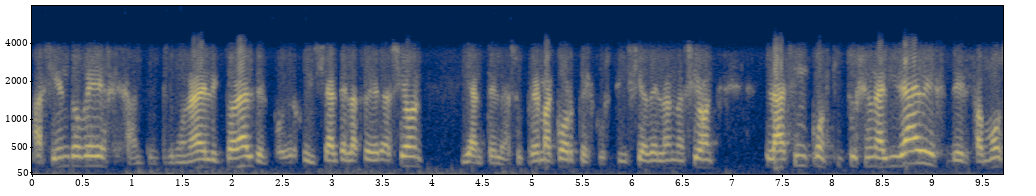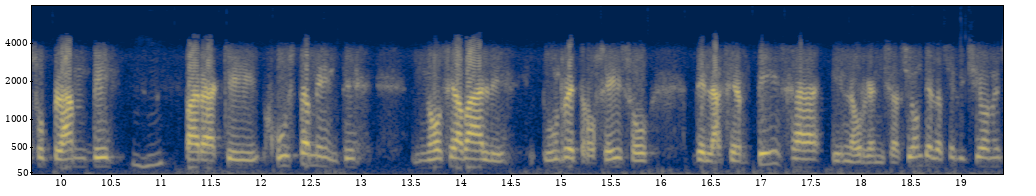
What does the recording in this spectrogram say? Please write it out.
haciendo ver ante el Tribunal Electoral del Poder Judicial de la Federación y ante la Suprema Corte de Justicia de la Nación las inconstitucionalidades del famoso Plan B para que justamente no se avale un retroceso de la certeza en la organización de las elecciones,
